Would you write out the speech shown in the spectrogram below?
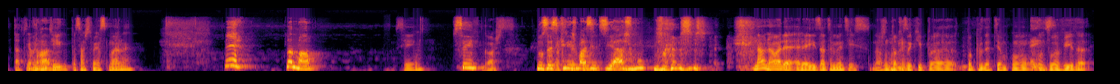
Está tudo É bem verdade. contigo? Passaste bem a semana? É, normal. Sim, Sim. gosto. Não sei se Gosto querias de mais entusiasmo, mas. Não, não, era, era exatamente isso. Nós não estamos Ok. aqui para, para perder tempo com, É com a tua vida,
